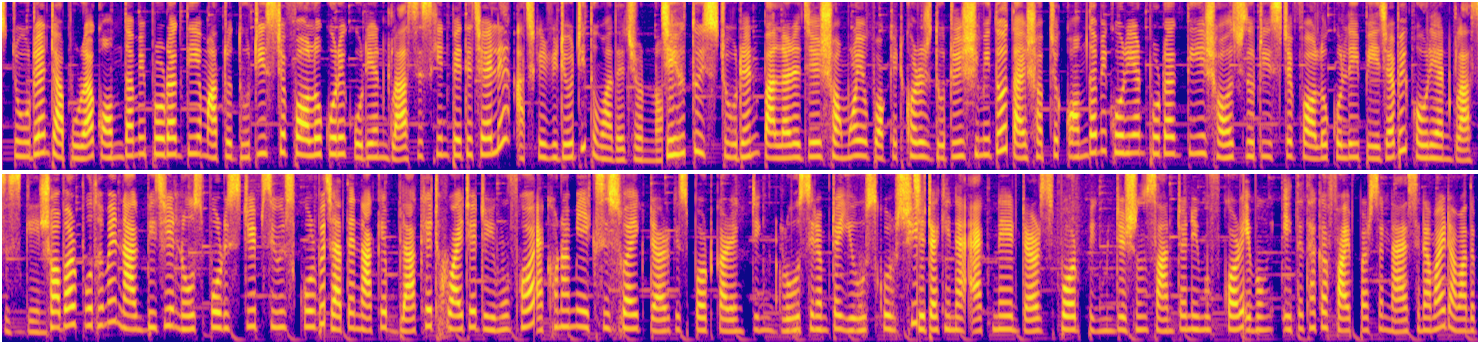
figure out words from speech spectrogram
স্টুডেন্ট আপুরা কম দামি প্রোডাক্ট দিয়ে মাত্র দুটি স্টেপ ফলো করে কোরিয়ান গ্লাস স্কিন পেতে চাইলে আজকের ভিডিওটি তোমাদের জন্য। যেহেতু স্টুডেন্ট পার্লারে যে সময় ও পকেট খরচ দুটোই সীমিত, তাই সবচেয়ে কম দামি কোরিয়ান প্রোডাক্ট দিয়ে সহজ দুটি স্টেপ ফলো করলেই পেয়ে যাবে কোরিয়ান গ্লাস স্কিন। সবার প্রথমে নাক ভিজিয়ে নোজ পোর স্ট্রিপস ইউজ করবে, যাতে নাকে ব্ল্যাক হেড, হোয়াইট হেড রিমুভ হয়। এখন আমি Axis white dark spot correcting glow সিরামটা ইউজ করছি, যেটা কিনা একনে ডার্ক স্পট পিগমেন্টেশন সানটা রিমুভ করে এবং এতে থাকা ফাইভ পার্সেন্ট নায়াসিনামাইড আমাদের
